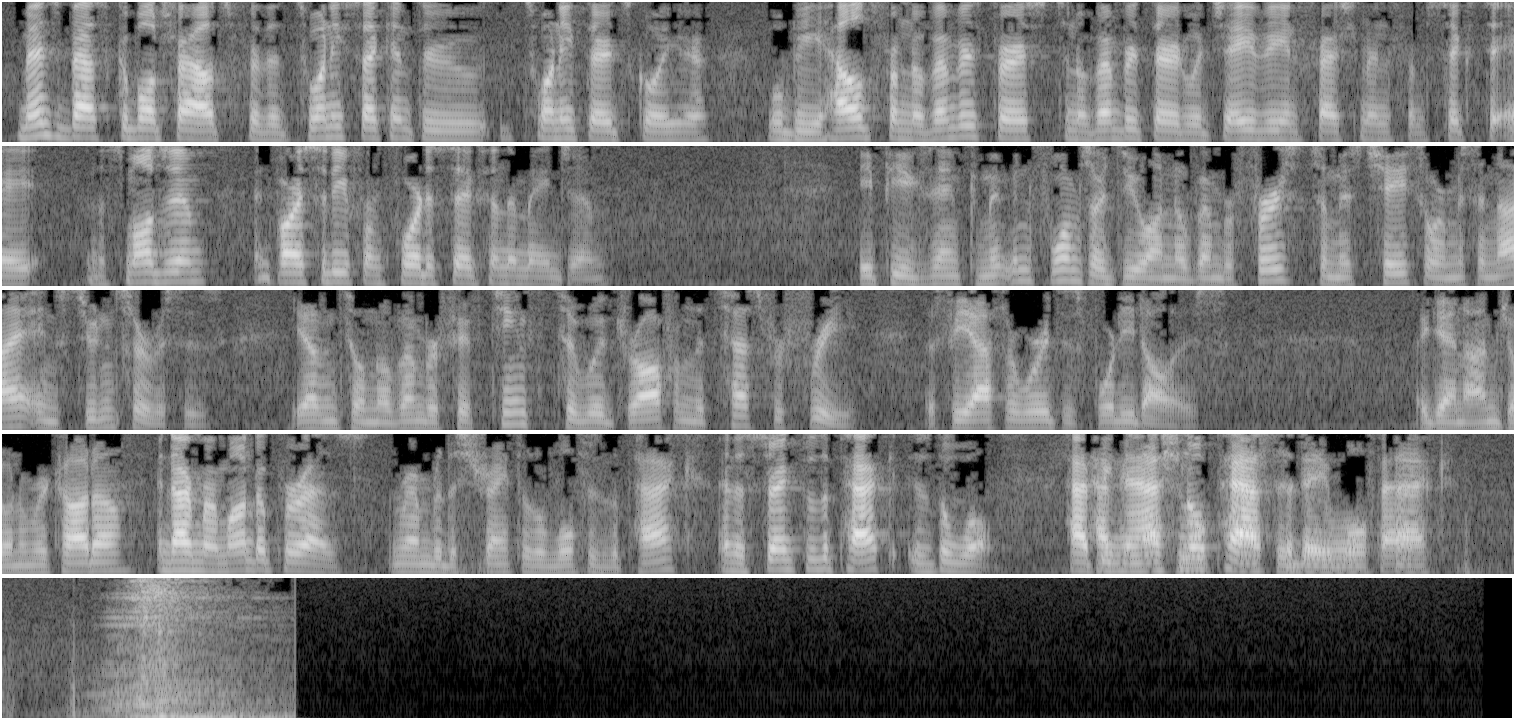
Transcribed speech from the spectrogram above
Men's basketball tryouts for the 22nd through 23rd school year will be held from November 1st to November 3rd with JV and freshmen from 6 to 8 in the small gym and varsity from 4 to 6 in the main gym. AP exam commitment forms are due on November 1st to Ms. Chase or Ms. Anaya in Student Services. You have until November 15th to withdraw from the test for free. The fee afterwards is $40. Again, I'm Jonah Mercado. And I'm Armando Perez. Remember, the strength of the wolf is the pack. And the strength of the pack is the wolf. Happy, Happy National, the Day, Wolf pack. pack.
